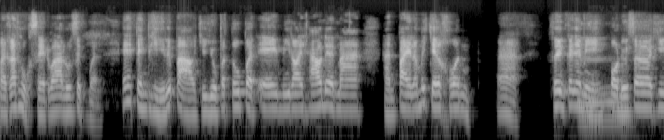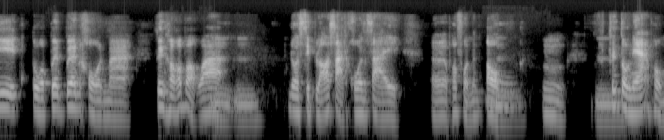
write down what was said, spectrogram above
มันก็ถูกเซตว่ารู้สึกเหมือนเอ๊ะเป็นผีหรือเปล่าอยู่ๆประตูเปิดเองมีรอยเท้าเดินมา หันไปแล้วไม่เจอคนอ่าซึ่งก็จะมีอืมโปรดิวเซอร์ที่ตัวเปื้อนๆโคลนมา ซึ่งเขาก็บอกว่าอืมอืมโดนสิบล้อสาดโคลนใส่ เออเพราะฝนมันตกอืมอืมอืม ซึ่งตรงเนี้ย ผม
